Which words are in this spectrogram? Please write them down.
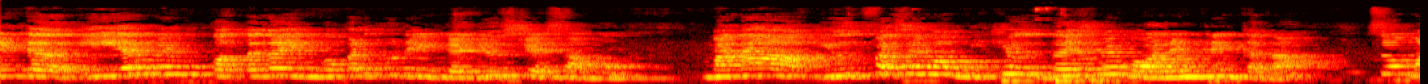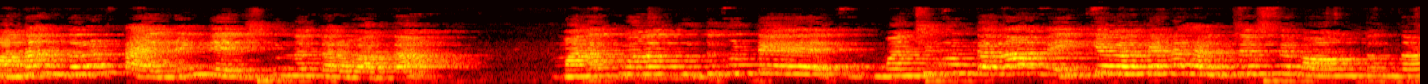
అండ్ ఈ ఇయర్ మేము కొత్తగా ఇంకొకటి కూడా ఇంట్రడ్యూస్ చేసాము మన యూత్ ఫర్ సేవ ముఖ్య ఉద్దేశమే వాలంటీరింగ్ కదా. సో మనందరం టైలరింగ్ నేర్చుకున్న తర్వాత మనకు మనం కుట్టుకుంటే మంచిగా ఉంటుందా ఇంకెవరికైనా హెల్ప్ చేస్తే బాగుంటుందా?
